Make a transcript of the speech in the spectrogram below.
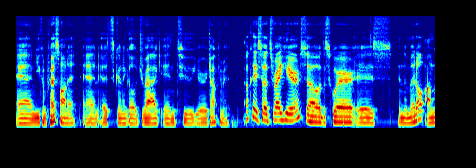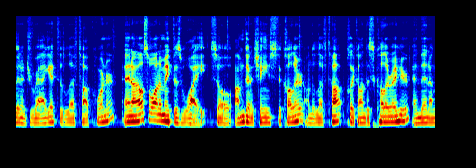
and you can press on it and it's to go drag into your document. Okay, so it's right here. So the square is in the middle. I'm to drag it to the left top corner. And I also want to make this white. So I'm to change the color on the left top. Click on this color right here. And then I'm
